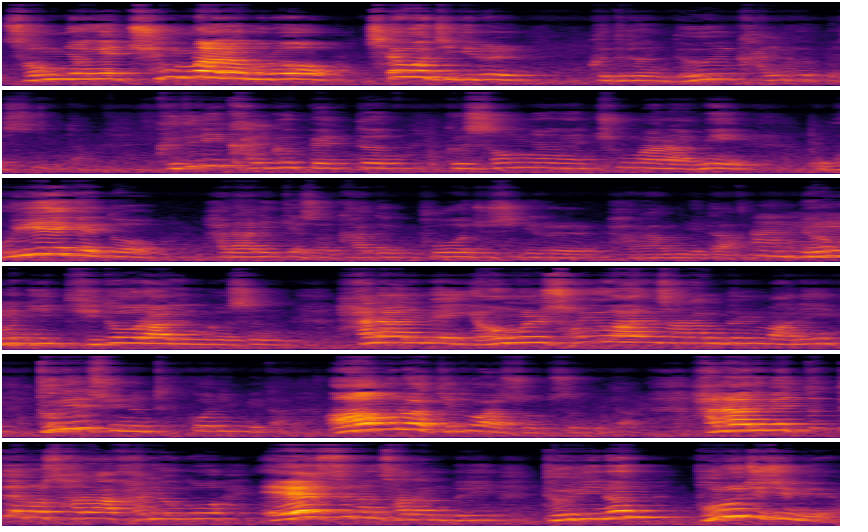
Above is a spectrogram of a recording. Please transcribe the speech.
성령의 충만함으로 채워지기를 그들은 늘 갈급했습니다. 그들이 갈급했던 그 성령의 충만함이 우리에게도 하나님께서 가득 부어 주시기를 바랍니다. 아멘. 여러분 이 기도라는 것은 하나님의 영을 소유한 사람들만이 드릴 수 있는 특권입니다. 아무나 기도할 수 없습니다. 하나님의 뜻대로 살아가려고 애쓰는 사람들이 드리는 부르짖음이에요.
